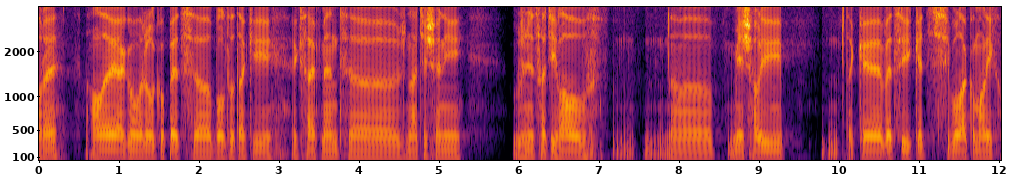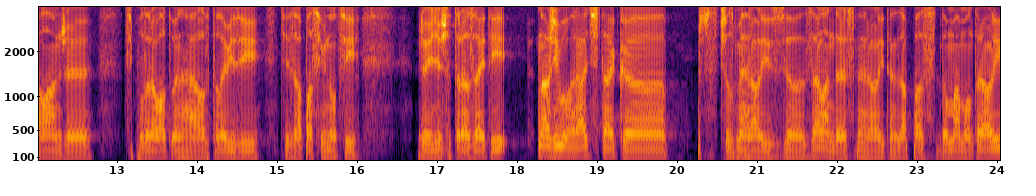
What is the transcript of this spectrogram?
hore, ale ako hovoril Kopec, uh, bol to taký excitement, uh, že natešený. Už hneď sa ti hlavou uh, miešali také veci, keď si bol ako malý chalán, že si pozerával tu NHL v televízii, tie zápasy v noci, že ideš to teraz aj ty naživo hrať, tak uh, čo sme hrali, z z Islanders sme hrali ten zápas doma v Montreali.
